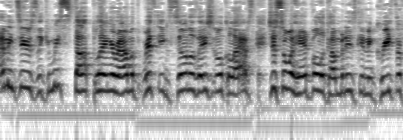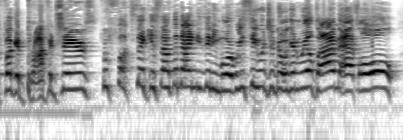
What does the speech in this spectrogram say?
I mean, seriously, can we stop playing around with risking civilizational collapse just so a handful of companies can increase their fucking profit shares? For fuck's sake, it's not the 90s anymore. We see what you're doing in real time, asshole!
